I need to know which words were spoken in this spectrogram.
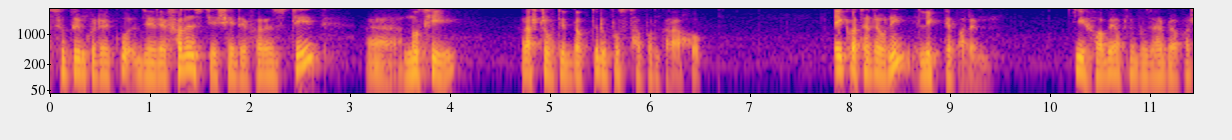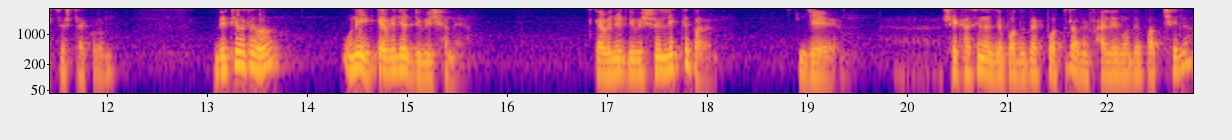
সুপ্রিম কোর্টের যে রেফারেন্সটি সেই রেফারেন্সটি নথি রাষ্ট্রপতির দপ্তরে উপস্থাপন করা হোক। এই কথাটা উনি লিখতে পারেন। কি হবে আপনি বোঝার ব্যাপার, চেষ্টা করুন। দ্বিতীয়ত, উনি ক্যাবিনেট ডিভিশনে ক্যাবিনেট ডিভিশনে লিখতে পারেন যে শেখ হাসিনার যে পদত্যাগপত্র, আমি ফাইলের মধ্যে পাচ্ছি না।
